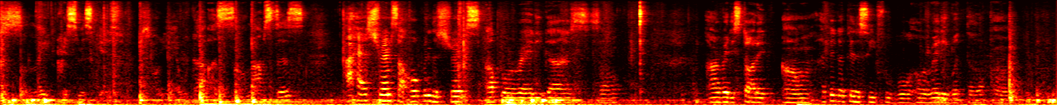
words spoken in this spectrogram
It's a late Christmas gift. So yeah, we got us some lobsters. I had shrimps. I opened the shrimps up already, guys. So I already started. Um, I think I did a seafood bowl already with the. Um,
